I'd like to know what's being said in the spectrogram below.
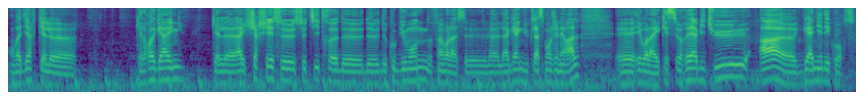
on va dire qu'elle, euh, qu'elle regagne, qu'elle aille chercher ce, titre de, Coupe du Monde, enfin voilà, la, gagne du classement général, et, voilà, et qu'elle se réhabitue à euh, gagner des courses.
